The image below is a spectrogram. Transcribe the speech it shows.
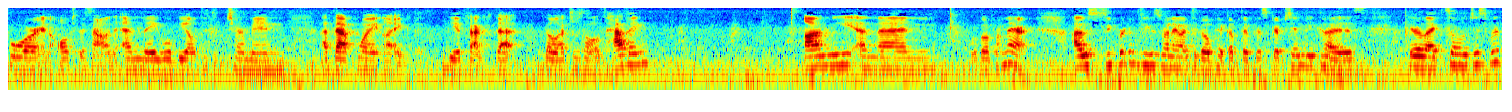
for an ultrasound and they will be able to determine at that point like the effect that the letrozole is having on me and then we'll go from there. I was super confused when I went to go pick up the prescription because they're like, so just with,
